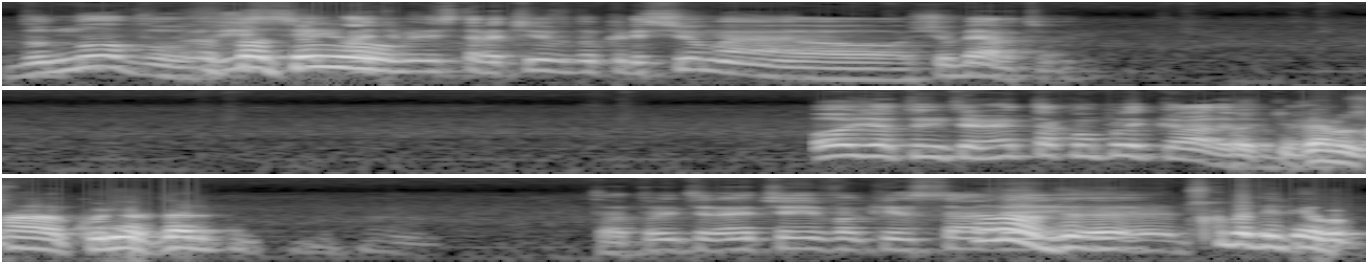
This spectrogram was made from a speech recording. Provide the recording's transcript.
do novo Eu só vice tenho- administrativo do Criciúma, Gilberto. Hoje a tua internet tá complicada, Gilberto. Tivemos uma curiosidade. Tá, a tua internet aí, quem sabe. Não, não, aí- desculpa te interromper.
